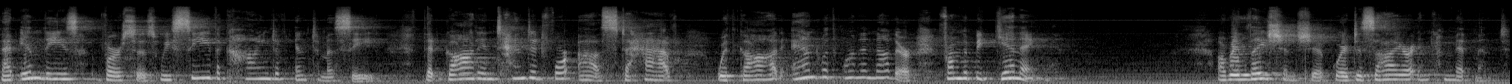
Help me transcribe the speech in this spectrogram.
that in these verses we see the kind of intimacy that God intended for us to have with God and with one another from the beginning. A relationship where desire and commitment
